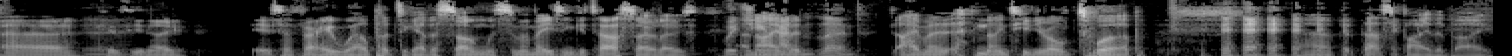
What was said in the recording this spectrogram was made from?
uh, because you know it's a very well put together song with some amazing guitar solos, Which and you I'm hadn't a, learned. I'm a 19 year old twerp. uh, but that's by the by.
